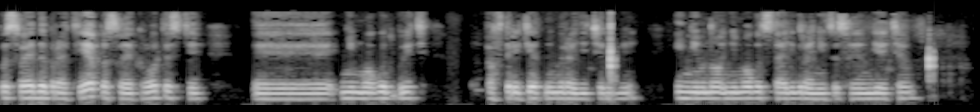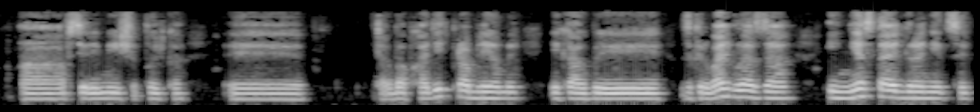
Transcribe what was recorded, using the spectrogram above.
по своей доброте, по своей кротости не могут быть авторитетными родителями и не, не могут ставить границы своим детям, а все время ищут только э, как бы обходить проблемы и как бы закрывать глаза и не ставить границы,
